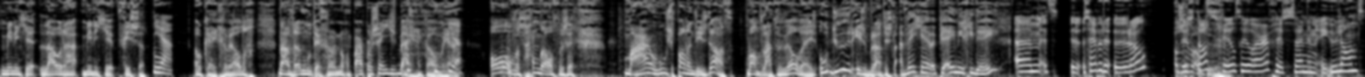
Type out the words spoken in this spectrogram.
minnetje, Laura, minnetje, Visser. Ja. Oké, geweldig. Nou, dan moet even nog een paar procentjes bij gaan komen, ja. Ja. Oh, wat anderhalf procent. Maar hoe spannend is dat? Want laten we wel weten, hoe duur is Bratislava? Weet je, heb je enig idee? Ehm, het, eh, ze hebben de euro. Dus dat scheelt heel erg. Ze zijn een EU-land.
